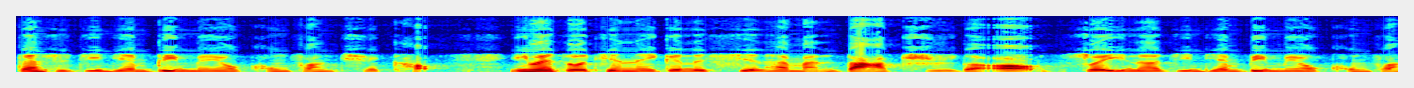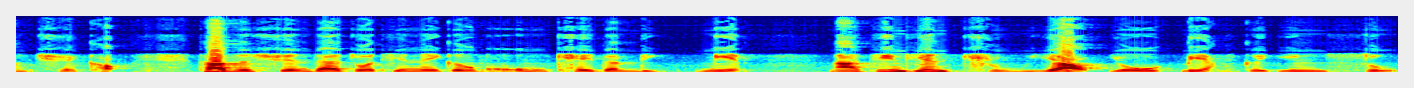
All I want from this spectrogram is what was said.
但是今天并没有空方缺口，因为昨天那根的线还蛮大只的啊，所以呢今天并没有空方缺口，它是悬在昨天那根红 K 的里面。那今天主要有两个因素，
